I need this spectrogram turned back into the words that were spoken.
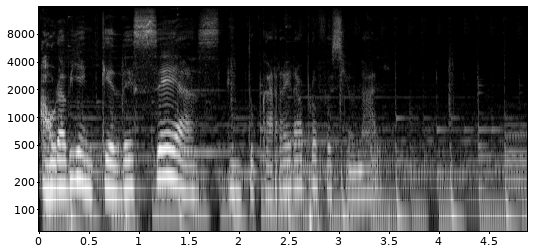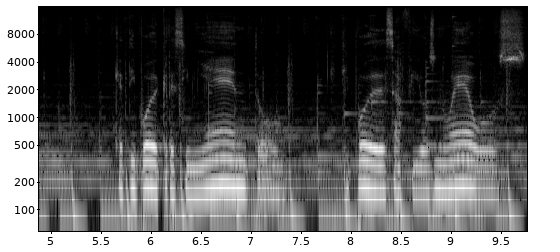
Ahora bien, ¿qué deseas en tu carrera profesional? ¿Qué tipo de crecimiento? ¿Qué tipo de desafíos nuevos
